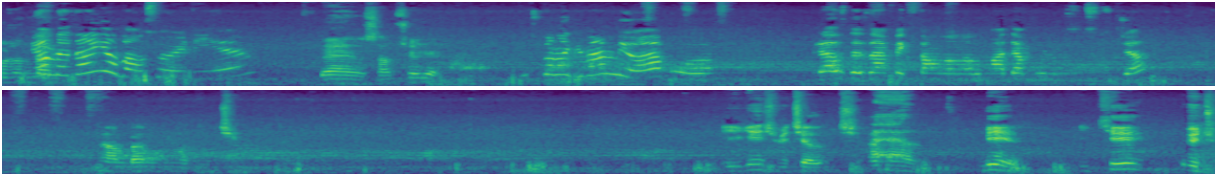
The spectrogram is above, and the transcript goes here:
Ya burnundan? neden yalan söyleyeyim? Ben olsam söylerim. Hiç bana güvenmiyor ha bu. Biraz dezenfektanlanalım madem burnumuzu tutacağız. Tamam ben bulmadım için. İlginç bir challenge. Bir, iki, üç.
